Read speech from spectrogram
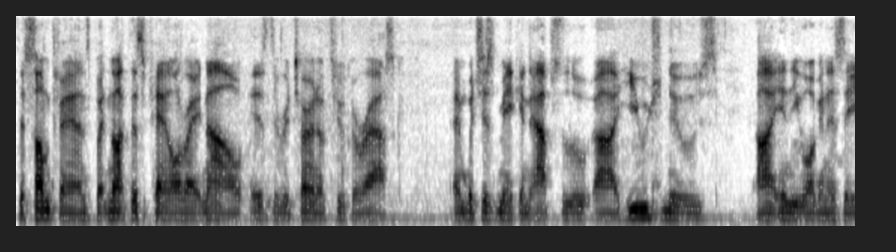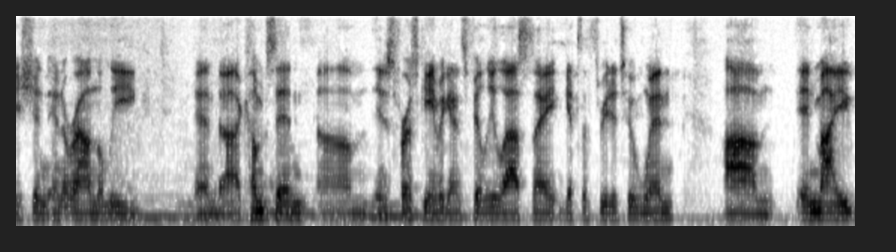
to some fans, but not this panel right now, is the return of Tuukka Rask, and which is making absolute uh, huge news uh, in the organization and around the league. And uh, comes in um, in his first game against Philly last night, gets a three to two win. Um, in my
